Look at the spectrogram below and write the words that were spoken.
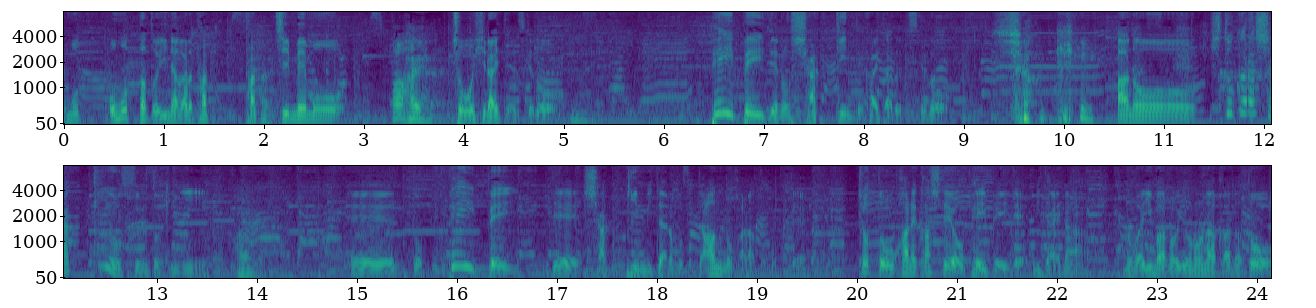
思思ったと言いながらタタッチメモあはいはい、帳を開いてるんですけど、ペイペイでの借金って書いてあるんですけど、借金？あのー人から借金をするときに、はい。えーっと、 PayPay で借金みたいなことってあんのかなと思って、ちょっとお金貸してよ、 PayPay で、みたいなのが今の世の中だと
